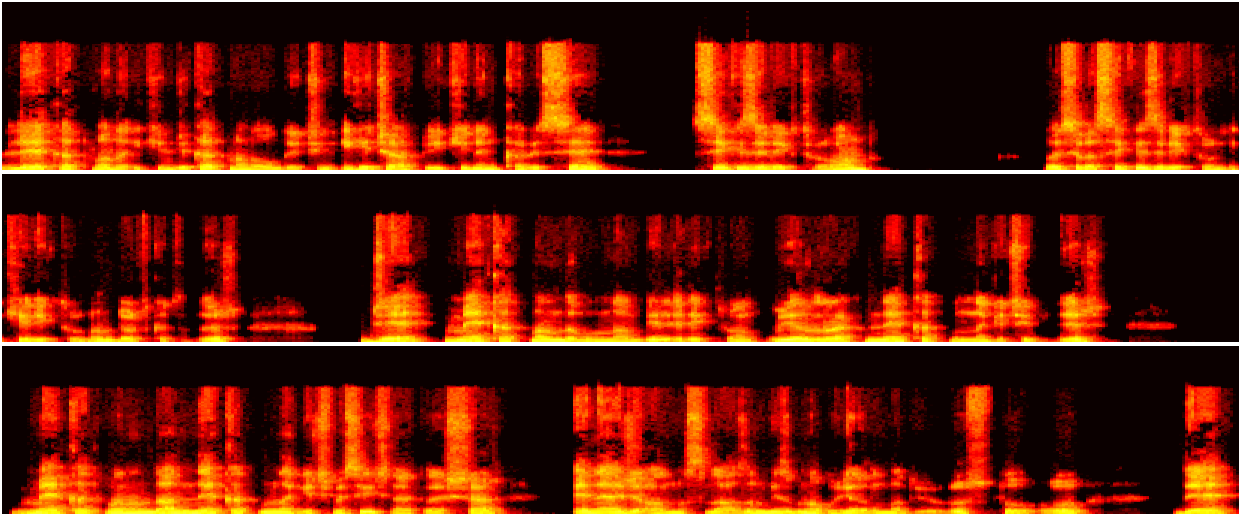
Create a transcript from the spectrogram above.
L katmanı ikinci katman olduğu için 2 çarpı 2'nin karesi 8 elektron. Dolayısıyla 8 elektron 2 elektronun 4 katıdır. C, M katmanında bulunan bir elektron uyarılarak N katmanına geçebilir. M katmanından N katmanına geçmesi için arkadaşlar enerji alması lazım. Biz buna uyarılma diyoruz. Doğru. D,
